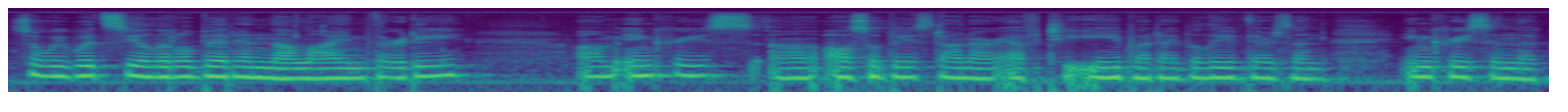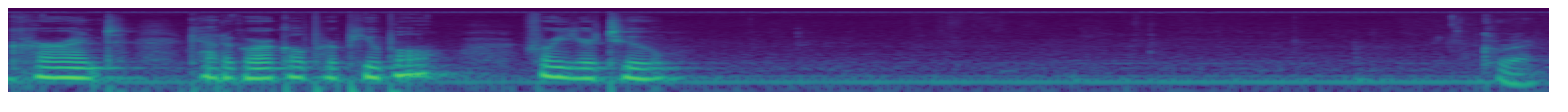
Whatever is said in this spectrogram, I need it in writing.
So we would see a little bit in the line 30 um, increase, uh, also based on our FTE, but I believe there's an increase in the current categorical per pupil for year two. Correct.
